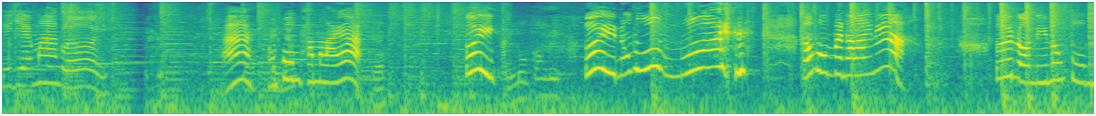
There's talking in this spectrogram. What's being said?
เยอะแยะมากเลยอะน้องภูมิทำอะไรอะเฮ้ยหันดูกล้องดิเฮ้ยน้องภูมิเฮ้ยน้องภูมิเป็นอะไรเนี่ยเฮ้ยตอนนี้น้องภูมิ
